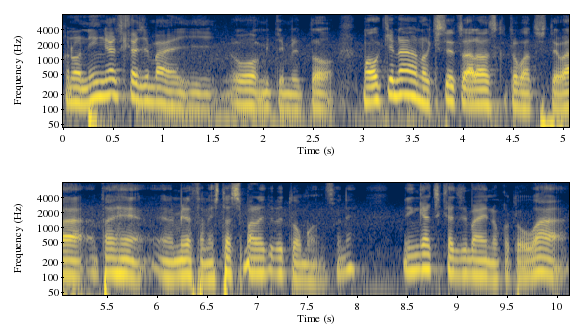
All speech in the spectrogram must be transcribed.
この新賀近島を見てみると、まあ、沖縄の季節を表す言葉としては大変皆さんに親しまれてると思うんですよね。新賀近島のことは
